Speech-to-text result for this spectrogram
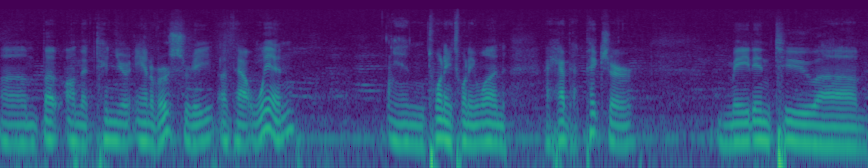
Um, but on the 10 year anniversary of that win in 2021, I had that picture made into um,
